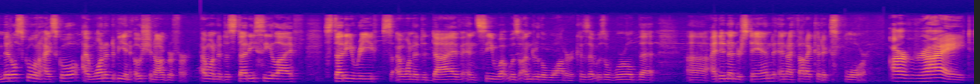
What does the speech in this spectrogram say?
middle school and high school, I wanted to be an oceanographer. I wanted to study sea life, study reefs. I wanted to dive and see what was under the water because it was a world that uh, I didn't understand and I thought I could explore. Alright.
